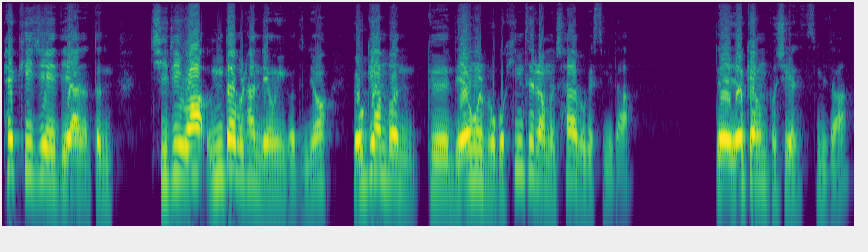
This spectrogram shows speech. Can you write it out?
패키지에 대한 어떤 질의와 응답을 한 내용이거든요. 여기 한번 그 내용을 보고 힌트를 한번 찾아보겠습니다. 네, 여기 한번 보시겠습니다.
